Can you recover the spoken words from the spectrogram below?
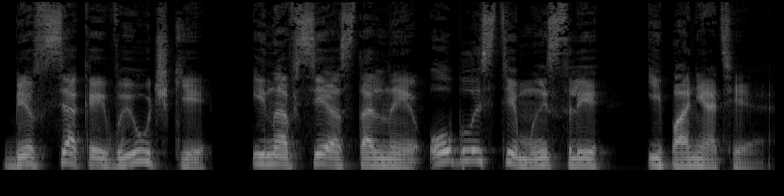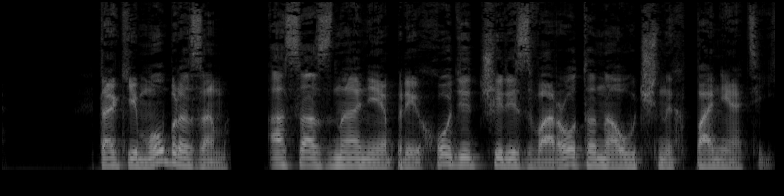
без всякой выучки и на все остальные области мысли и понятия. Таким образом, осознание приходит через ворота научных понятий.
